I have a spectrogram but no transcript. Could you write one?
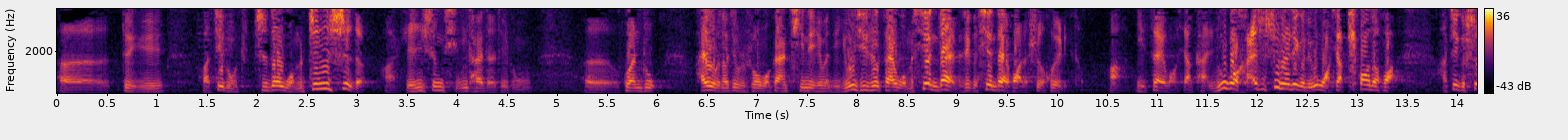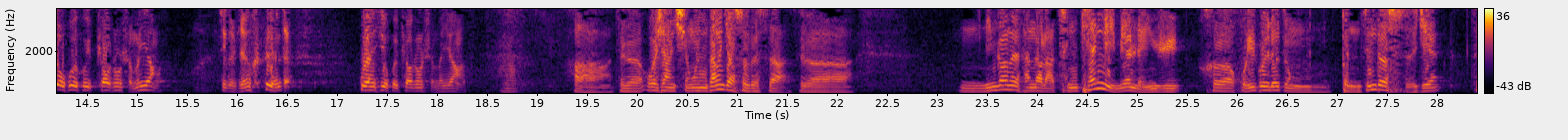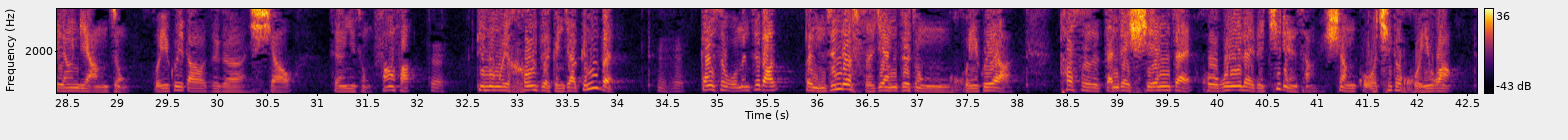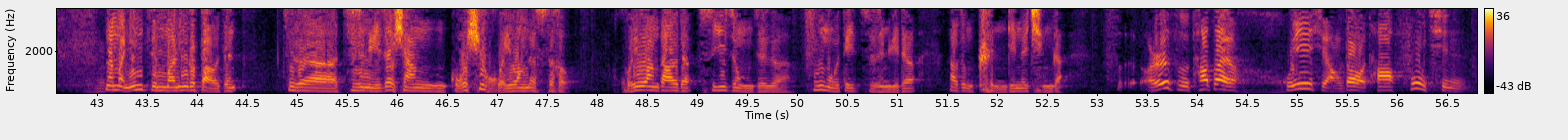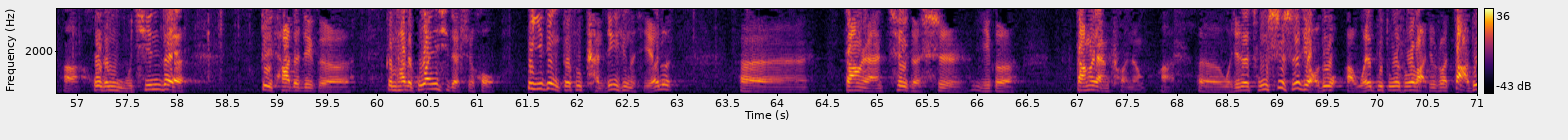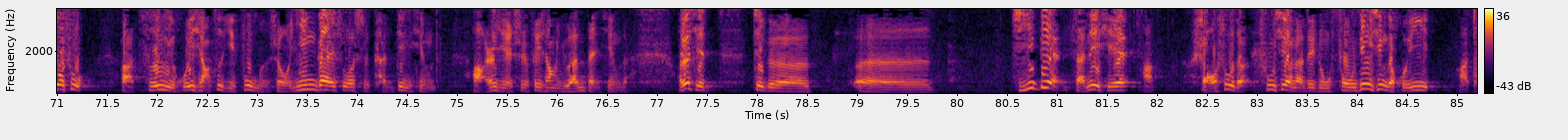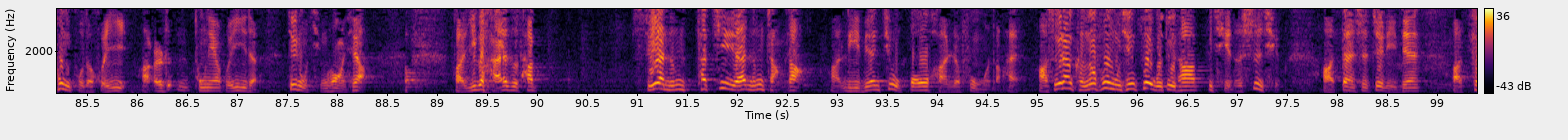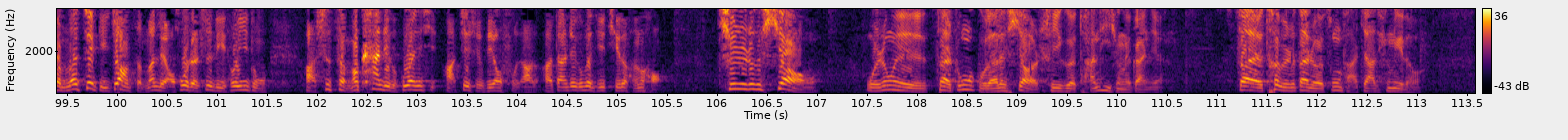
呃对于啊这种值得我们珍视的啊人生形态的这种呃关注。还有呢，就是说我刚才提那些问题，尤其是在我们现代的这个现代化的社会里头啊，你再往下看，如果还是顺着这个流往下飘的话，啊，这个社会会飘成什么样子？这个人和人的关系会飘成什么样子？啊，啊，这个我想请问张教授的是啊，这个，嗯，您刚才谈到了从天里面人鱼和回归那种本真的时间这样两种回归到这个小这样一种方法，对，并认为后者更加根本。嗯哼，但是我们知道，本真的时间这种回归啊，它是站在现在和未来的基点上向过去的回望。那么您怎么能够保证这个子女在向过去回望的时候，回望到的是一种这个父母对子女的那种肯定的情感？儿子他在回想到他父亲啊或者母亲的对他的这个跟他的关系的时候，不一定得出肯定性的结论。呃，当然这个是一个当然可能啊。呃，我觉得从事实角度啊，我也不多说了，就是说大多数啊子女回想自己父母的时候，应该说是肯定性的啊，而且是非常原本性的，而且这个呃，即便在那些啊。少数的出现了这种否定性的回忆啊，痛苦的回忆啊，而童年回忆的这种情况下，啊，一个孩子他虽然能，他既然能长大啊，里边就包含着父母的爱啊，虽然可能父母亲做过对他不起的事情啊，但是这里边啊，怎么这笔账怎么了，或者是里头一种啊，是怎么看这个关系啊，这是比较复杂的啊，但是这个问题提的很好。其实这个孝，我认为在中国古代的孝是一个团体性的概念。在特别是在这个宗法家庭里头，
